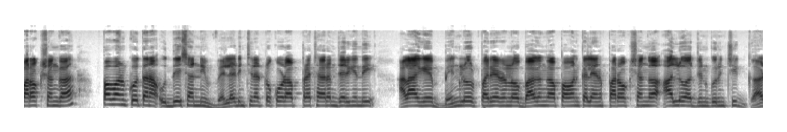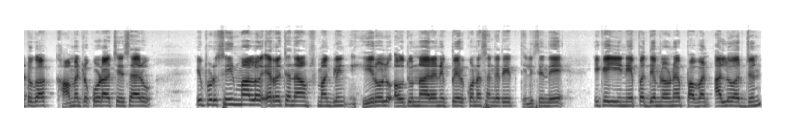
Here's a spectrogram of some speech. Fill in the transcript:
పరోక్షంగా పవన్కు తన ఉద్దేశాన్ని వెల్లడించినట్లు కూడా ప్రచారం జరిగింది. అలాగే బెంగళూరు పర్యటనలో భాగంగా పవన్ కళ్యాణ్ పరోక్షంగా అల్లు అర్జున్ గురించి ఘాటుగా కామెంట్లు కూడా చేశారు. ఇప్పుడు సినిమాల్లో ఎర్రచందనం స్మగ్లింగ్ హీరోలు అవుతున్నారని పేర్కొన్న సంగతి తెలిసిందే. ఇక ఈ నేపథ్యంలోనే పవన్ అల్లు అర్జున్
